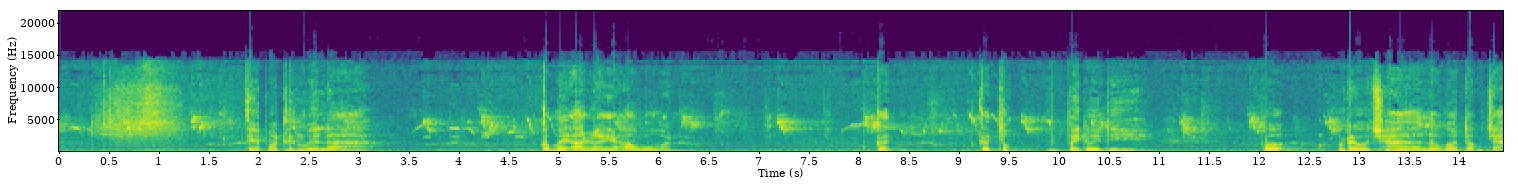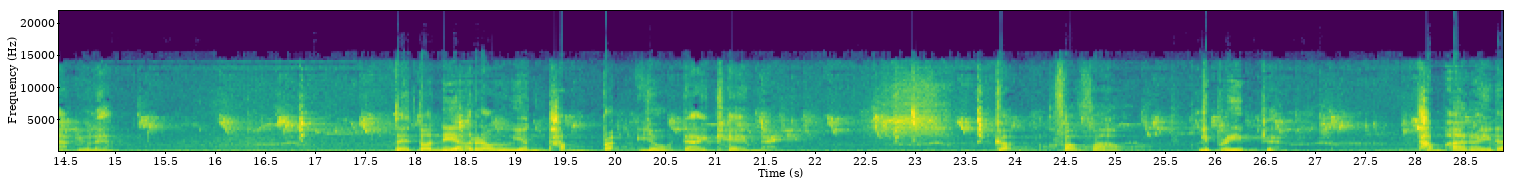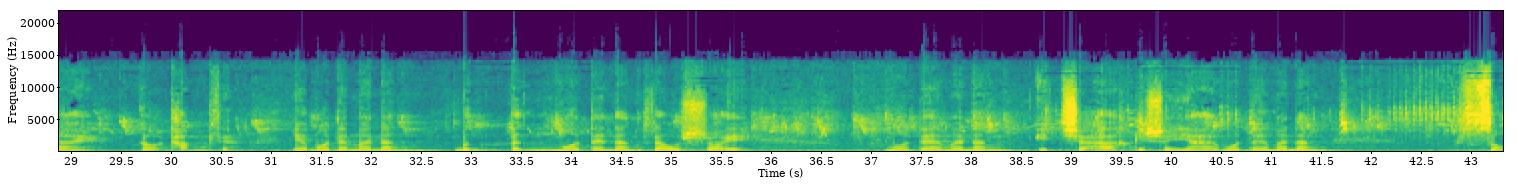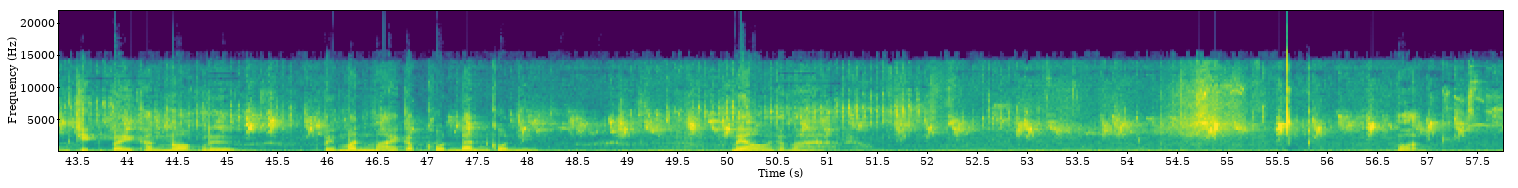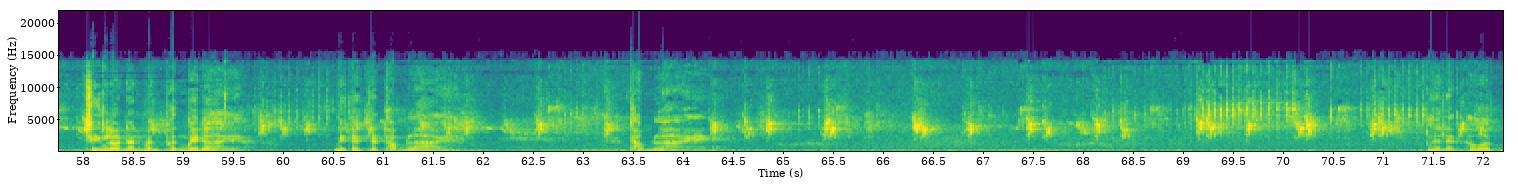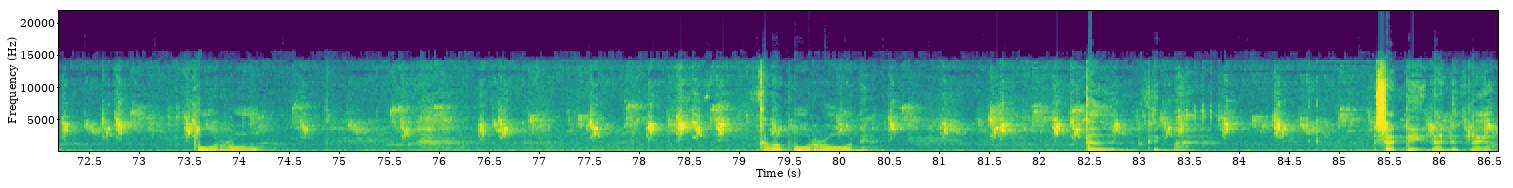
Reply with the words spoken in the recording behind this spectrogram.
แต่พอถึงเวลา ก็ไม่อะไรอาวรก็ก็จบไปด้วยดี เพราะเร็วช้าเราก็ต้องจากอยู่แล้ว แต่ตอนนี้เรายังทำประโยชน์ได้แค่ไหน ก็เฝ้าเฝ้ารีบรีบๆจะทำอะไรได้ ก็ทำเสียอย่ามัวแต่มานั่งบึ้งตึง มัวแต่นั่งเศร้าส้อย มัวแต่มานั่งอิจฉาริษยา มัวแต่มานั่งส่งจิตไปข้างนอกหรือ ไปมั่นหมายกับคนนั่นคนนี้ ไม่เอาอาตมา เพราะสิ่งเหล่านั้นมันพึ่งไม่ได้ มีแต่จะทำลายทำลายนี่แหละคำว่าผู้รู้ คำว่าผู้รู้เนี่ยตื่นขึ้นมา สติระลึกแล้ว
